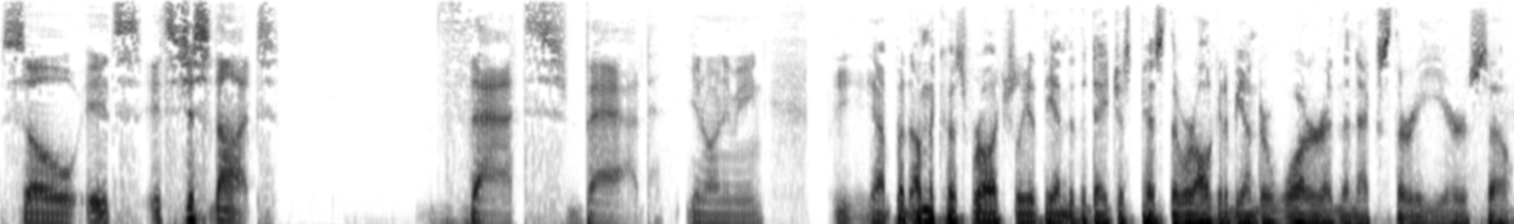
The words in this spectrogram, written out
So it's it's just not that bad. You know what I mean? Yeah, but on the coast, we're all actually at the end of the day just pissed that we're all going to be underwater in the next thirty years. So,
